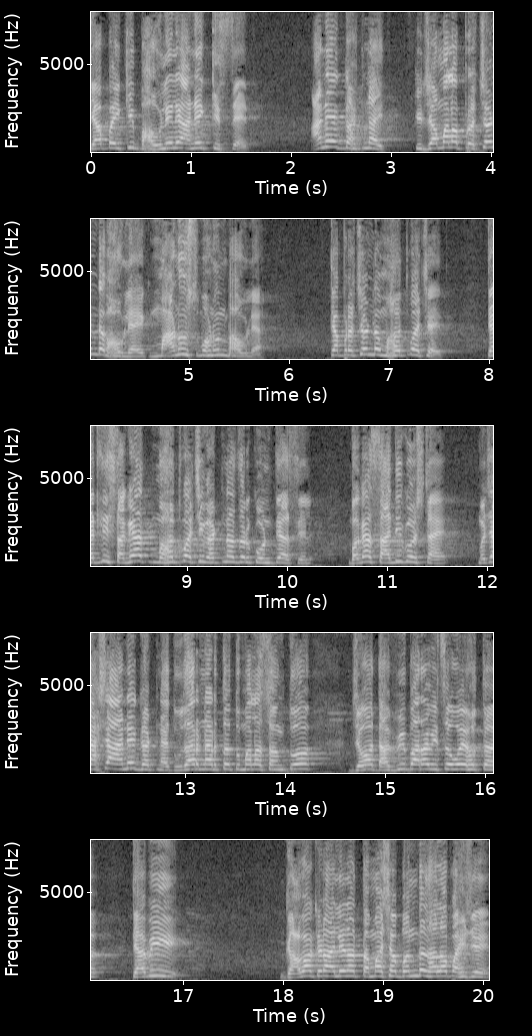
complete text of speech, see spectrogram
त्यापैकी भावलेले अनेक किस्से आहेत. अनेक घटना आहेत की ज्या मला प्रचंड भावल्या एक माणूस म्हणून भावल्या. त्या प्रचंड महत्त्वाच्या आहेत. त्यातली सगळ्यात महत्त्वाची घटना जर कोणती असेल बघा साधी गोष्ट आहे म्हणजे अशा अनेक घटना आहेत. उदाहरणार्थ तुम्हाला सांगतो जेव्हा दहावी बारावीचं वय होतं त्यावेळी गावाकडे आलेला तमाशा बंद झाला पाहिजे.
